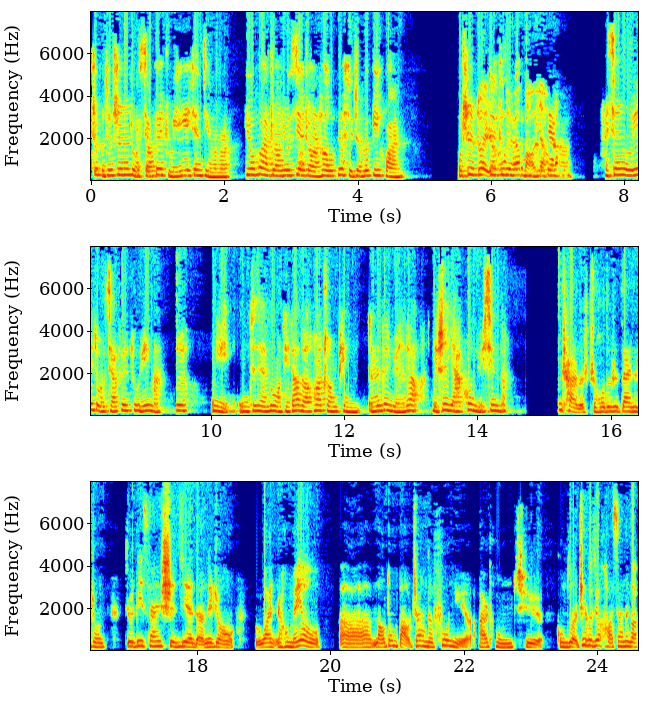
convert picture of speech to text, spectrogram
这不就是那种消费主义陷阱了吗？又化妆又卸妆，然后又形成个闭环。不是对，然后还要保养啊，还陷入了一种消费主义嘛？就是你你之前跟我提到的化妆品的那个原料也是压迫女性的，生产的时候都是在那种就是第三世界的那种完，然后没有呃劳动保障的妇女儿童去工作，这个就好像那个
